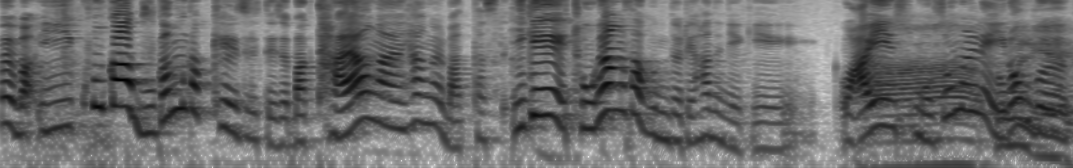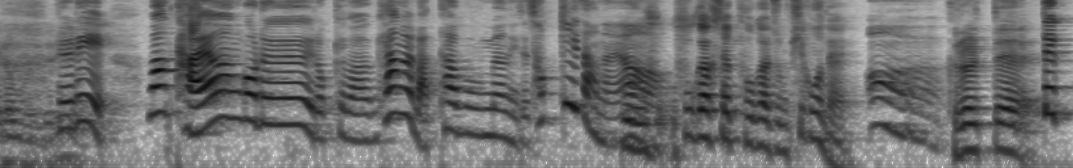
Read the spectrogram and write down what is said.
네, 막이 코가 무감각해질 때 이제 막 다양한 향을 맡았을 때 이게 조향사 분들이 하는 얘기 와인 아, 뭐 소믈리에 이런 분들이 막 다양한 거를 이렇게 막 향을 맡아보면 이제 그 섞이잖아요. 후- 후각 세포가 좀 피곤해. 어. 그럴 때 그때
